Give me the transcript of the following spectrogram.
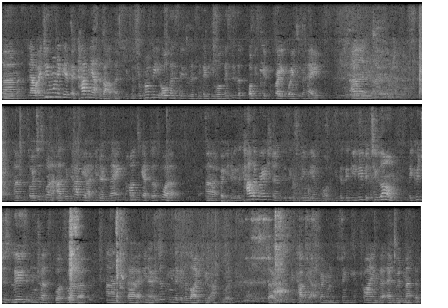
Um, now, I do want to give a caveat about this because you're probably all listening to this and thinking, well, this is obviously a great way to behave. And um, so I just want to add the caveat, you know, playing hard to get does work, uh, but you know, the calibration is extremely important because if you leave it too long, they could just lose interest whatsoever, and uh, you know, it doesn't mean they're going to like you afterwards. So it's just a caveat for anyone who's thinking of trying the Edward method.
